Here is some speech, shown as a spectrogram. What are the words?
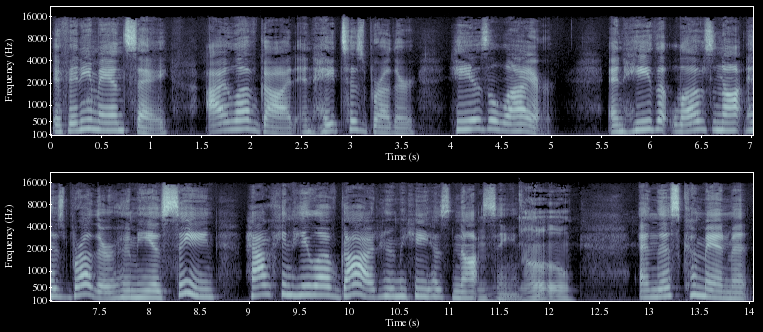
If any man say, I love God and hates his brother, he is a liar. And he that loves not his brother whom he has seen, how can he love God whom he has not seen? Uh oh. And this commandment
